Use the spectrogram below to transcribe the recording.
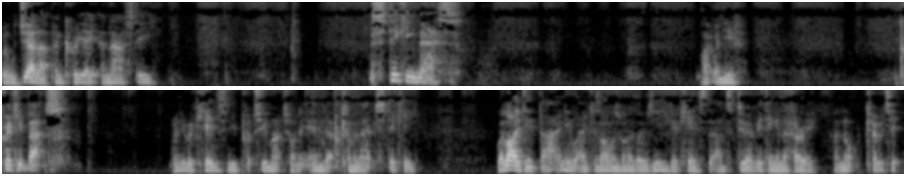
will gel up and create a nasty, sticky mess. Like when you've cricket bats when you were kids and you put too much on it, end up coming out sticky. Well, I did that anyway because I was one of those eager kids that had to do everything in a hurry and not coat it.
